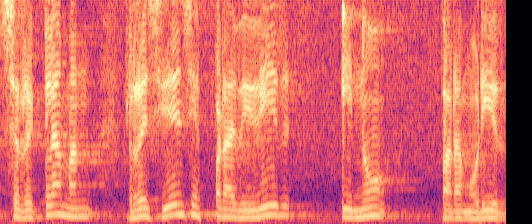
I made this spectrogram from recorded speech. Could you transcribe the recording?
se reclaman residencias para vivir y no para morir.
